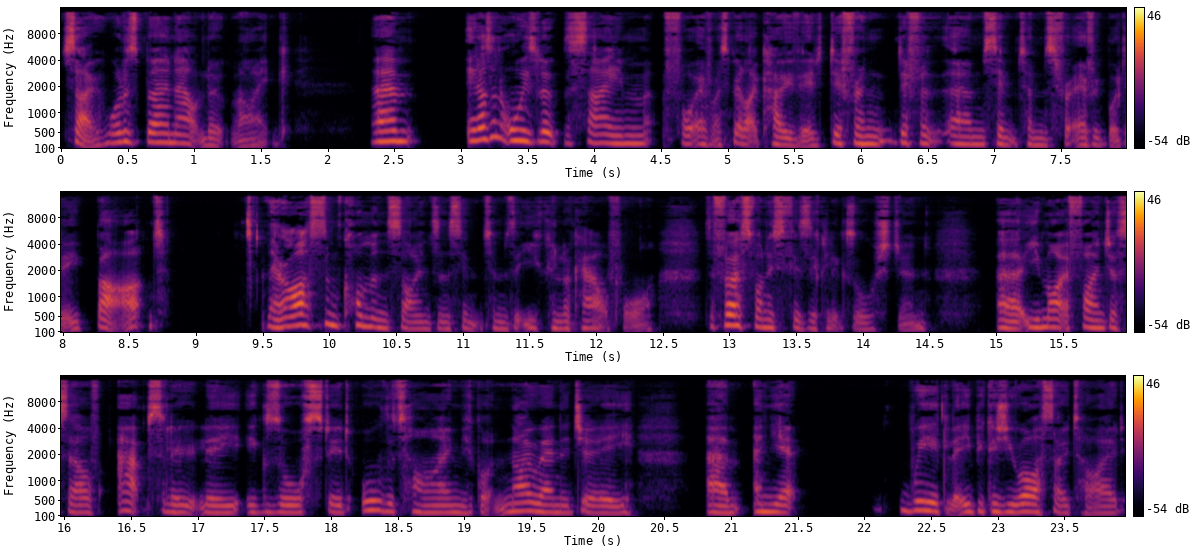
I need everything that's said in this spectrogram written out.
So, what does burnout look like? Um, it doesn't always look the same for everyone. It's a bit like COVID, different different um, symptoms for everybody, but there are some common signs and symptoms that you can look out for. The first one is physical exhaustion. Uh, you might find yourself absolutely exhausted all the time. You've got no energy, um, and yet, weirdly, because you are so tired,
